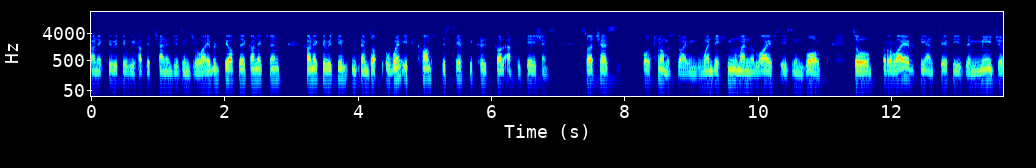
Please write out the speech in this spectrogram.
connectivity, we have the challenges in reliability of the connection connectivity in terms of when it comes to the safety critical applications, such as autonomous driving, when the human lives is involved. So reliability and safety is a major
